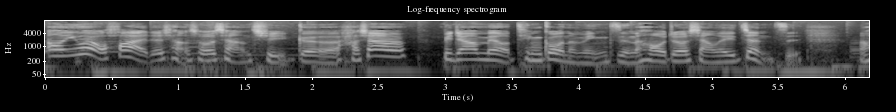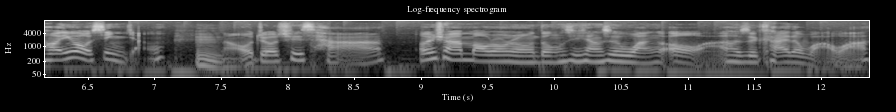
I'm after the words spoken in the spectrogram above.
哦，因为我后来就想说，想取一个好像比较没有听过的名字，然后我就想了一阵子，然后因为我姓杨，嗯，然后我就去查，我很喜欢毛茸茸的东西，像是玩偶啊，或是可爱的娃娃，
